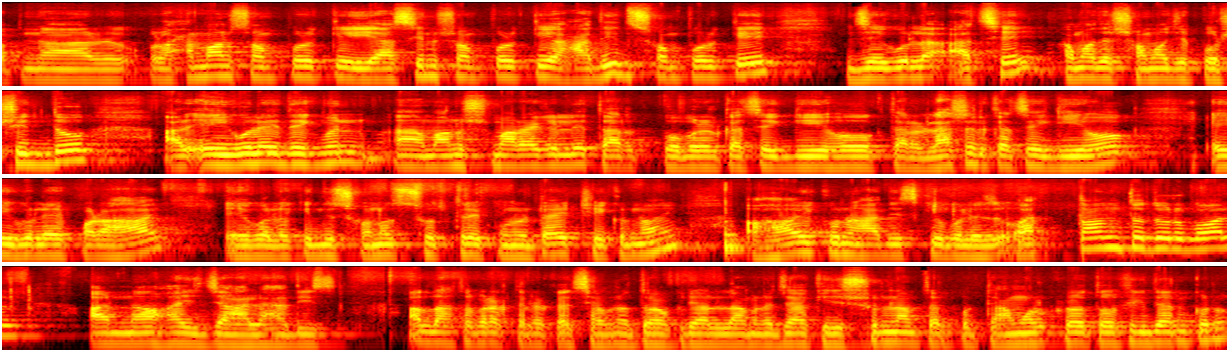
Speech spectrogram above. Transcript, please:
আপনার রহমান সম্পর্কে, ইয়াসিন সম্পর্কে, হাদিদ সম্পর্কে যেগুলো আছে, আমাদের সমাজে প্রসিদ্ধ। আর এইগুলাই দেখবেন মানুষ মারা গেলে তার কবরের কাছে গিয়ে হোক, তার লাশের কাছে গিয়ে হোক, এইগুলোই পড়া হয়। এইগুলো কিন্তু সনদ সূত্রে কোনোটাই ঠিক নয়। হয় কোনো হাদিসকে বলে অত্যন্ত দুর্বল, আর না হয় জাল হাদিস। আল্লাহ তবরাক কাছে আমরা দোয়া করি, আল্লাহ আমরা যা কিছু শুনলাম, তার প্রতি আমল করো তৌফিক দান করো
